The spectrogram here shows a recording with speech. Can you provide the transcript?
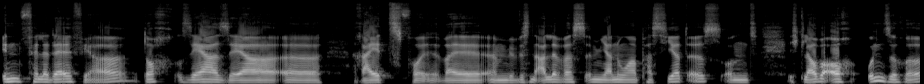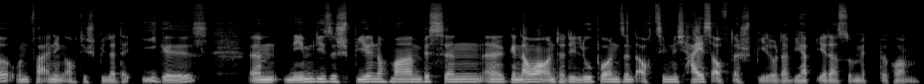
in Philadelphia doch sehr, sehr äh, reizvoll, weil ähm, wir wissen alle, was im Januar passiert ist und ich glaube auch unsere und vor allen Dingen auch die Spieler der Eagles ähm, nehmen dieses Spiel nochmal ein bisschen äh, genauer unter die Lupe und sind auch ziemlich heiß auf das Spiel oder wie habt ihr das so mitbekommen?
